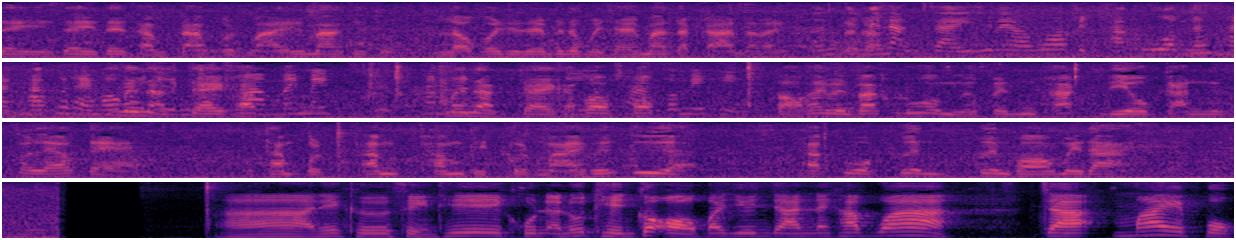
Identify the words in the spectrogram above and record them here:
ได้ได้ได้ทำตามกฎหมายให้มากที่สุด เราก็จะได้ไม่ต้องไปใช้มาตรการอะไรนั่นคือนะคไม่หรับนักใจใช่ไหมคะเพราะว่าเป็นพักร่วมแล้วทางพรรคเพื่อไทยเขาไม่หนักใจครับยืนยันว่าไม่ไม่ไม่หนักใจครับเพราะเพราะก็ไม่ผิดต่อให้เป็นพรรคร่วม หรือเป็นพรรคเดียวกันก็แล้วแต่ทำกฎทำทำผิดกฎหมายเพื่อเอื้อพรรคพวกเพื่อนเพื่อนพ้องไม่ได้ อ่านี่คือสิ่งที่คุณอนุทินก็ออกมายืนยันนะครับว่าจะไม่ปก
